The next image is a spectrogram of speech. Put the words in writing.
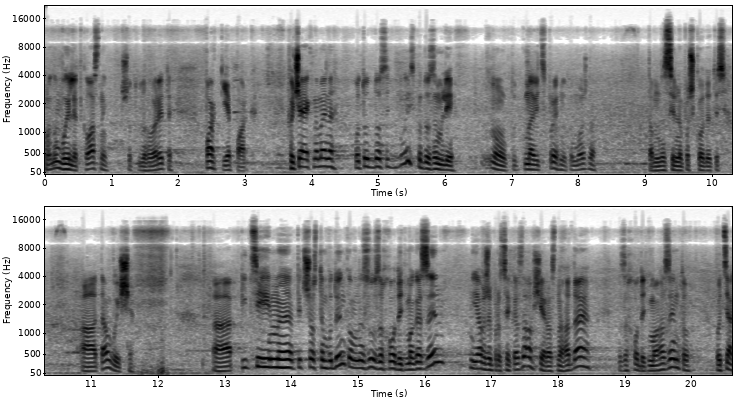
Ну, вигляд класний, що тут говорити. Парк є парк. Хоча, як на мене, отут досить близько до землі. Ну, тут навіть спригнути можна, там не сильно пошкодитися. А там вище. Під цим е, під шостим будинком внизу заходить магазин. Я вже про це казав, ще раз нагадаю. Заходить магазин, то оця,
